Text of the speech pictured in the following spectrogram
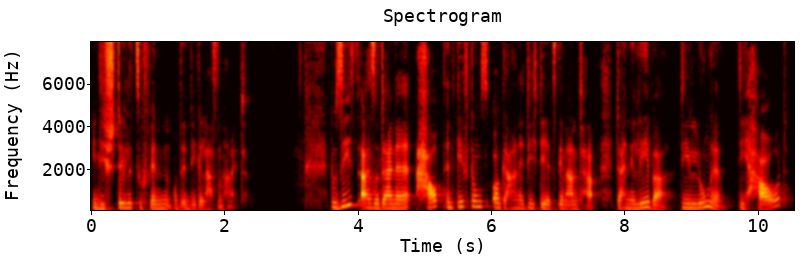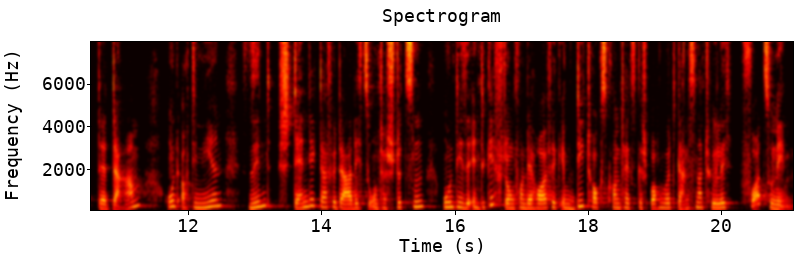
in die Stille zu finden und in die Gelassenheit. Du siehst also deine Hauptentgiftungsorgane, die ich dir jetzt genannt habe, deine Leber, die Lunge, die Haut, der Darm und auch die Nieren sind ständig dafür da, dich zu unterstützen und diese Entgiftung, von der häufig im Detox-Kontext gesprochen wird, ganz natürlich vorzunehmen.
